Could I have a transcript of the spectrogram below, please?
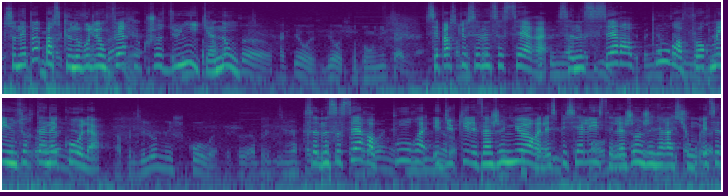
ce n'est pas parce que nous voulions faire quelque chose d'unique, non. C'est parce que c'est nécessaire. C'est nécessaire pour former une certaine école. C'est nécessaire pour éduquer les ingénieurs, les spécialistes, la jeune génération, etc.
